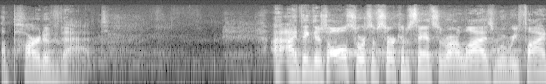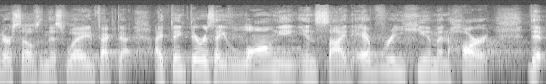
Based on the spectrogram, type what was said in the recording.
a part of that? I think there's all sorts of circumstances of our lives where we find ourselves in this way. In fact, I think there is a longing inside every human heart that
